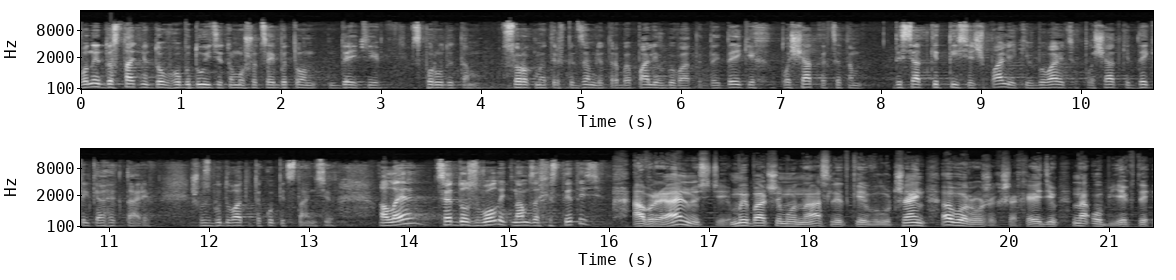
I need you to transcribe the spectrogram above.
Вони достатньо довго будуються, тому що цей бетон, деякі споруди там 40 метрів під землю треба палі вбивати. Де деяких площадках це там десятки тисяч паль, які вбиваються в площадки декілька гектарів, щоб збудувати таку підстанцію. Але це дозволить нам захиститись А в реальності ми бачимо наслідки влучань ворожих шахедів на об'єкти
